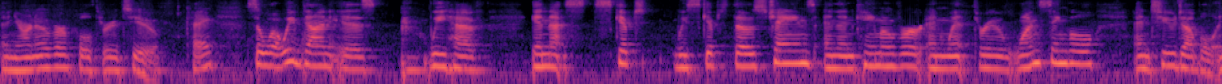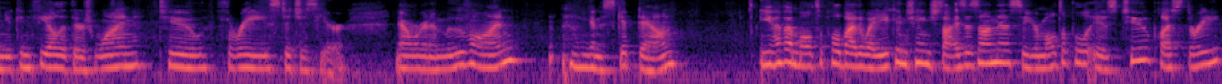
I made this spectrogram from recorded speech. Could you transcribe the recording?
and yarn over, pull through two, okay? So what we've done is we have, in that skipped, we skipped those chains and then came over and went through one single and two double, and you can feel that there's one, two, three stitches here. Now we're gonna move on. I'm gonna skip down. You have a multiple, by the way, you can change sizes on this. So your multiple is two plus three.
